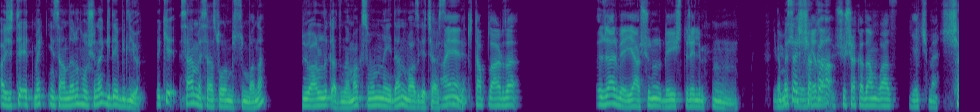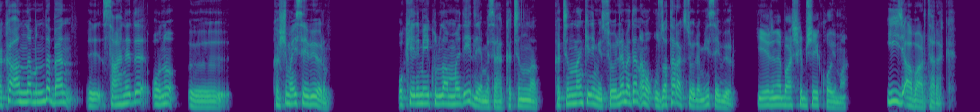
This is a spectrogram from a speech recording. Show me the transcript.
ajite etmek insanların hoşuna gidebiliyor. Peki sen mesela sormuşsun bana duyarlılık adına maksimum neyden vazgeçersin Aynen diye. kitaplarda Özer Bey ya şunu değiştirelim. Hmm. Ya mesela şey. Ya şaka- da şu şakadan vazgeçme. Şaka anlamında ben e, sahnede onu e, kaşımayı seviyorum. O kelimeyi kullanmayı değil de mesela kaçınılan. Kaçınılan kelimeyi söylemeden ama uzatarak söylemeyi seviyorum. Yerine başka bir şey koyma. İyice abartarak.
